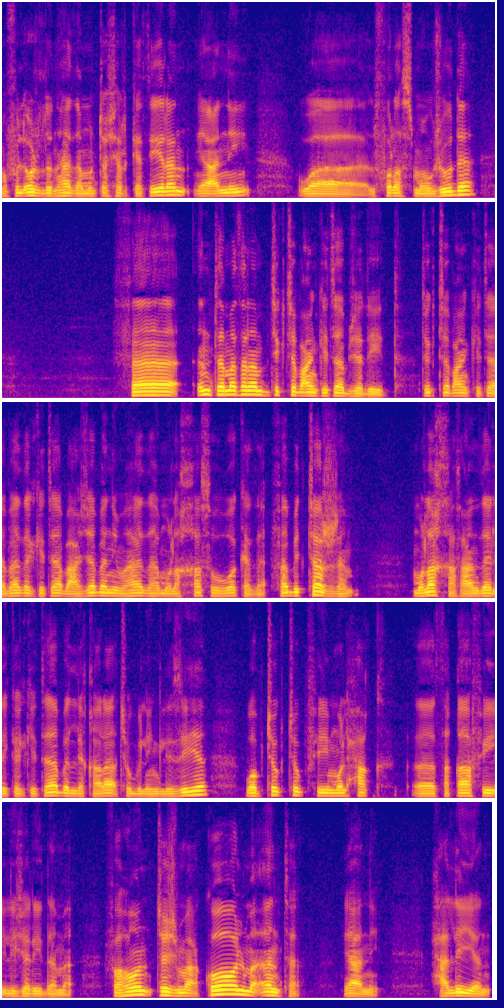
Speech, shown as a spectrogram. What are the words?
وفي الأردن هذا منتشر كثيرا يعني والفرص موجودة. فأنت مثلا بتكتب عن كتاب جديد تكتب عن كتاب هذا الكتاب أعجبني وهذا ملخصه وكذا فبتترجم ملخص عن ذلك الكتاب اللي قرأته بالإنجليزية وبتكتب في ملحق آه، ثقافي لجريدة ما. فهون تجمع كل ما أنت يعني حاليا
